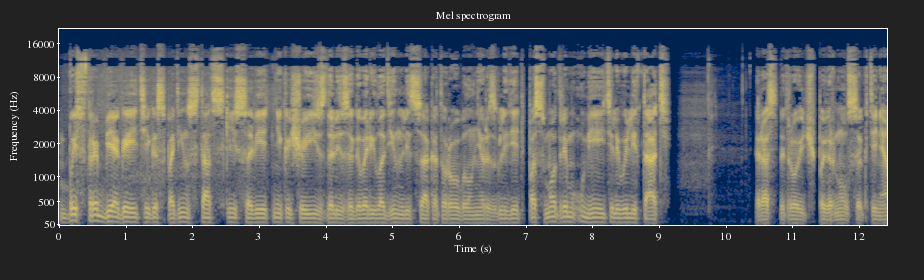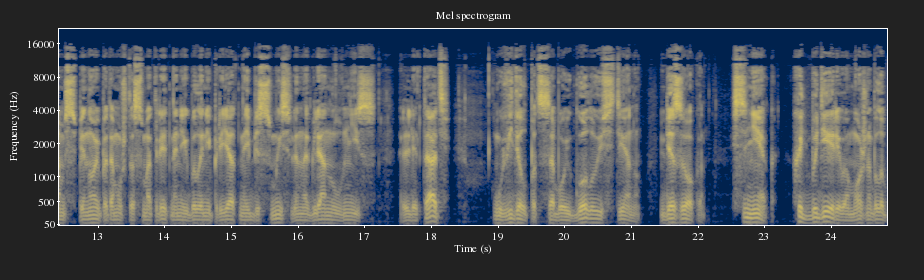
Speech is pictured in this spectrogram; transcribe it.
«Быстро бегаете, господин статский советник», — еще издали заговорил один лица, которого было не разглядеть. «Посмотрим, умеете ли вы летать». Раст Петрович повернулся к теням спиной, потому что смотреть на них было неприятно и бессмысленно, глянул вниз. «Летать?» Увидел под собой голую стену, без окон, снег, хоть бы дерево, можно было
